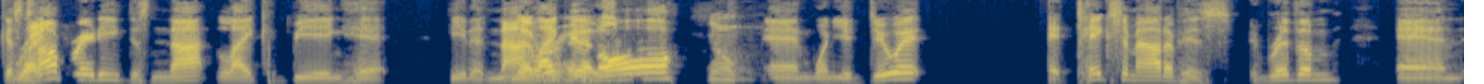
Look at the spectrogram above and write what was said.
because right. Tom Brady does not like being hit. He does not Never like has. it at all. Nope. And when you do it, it takes him out of his rhythm, and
